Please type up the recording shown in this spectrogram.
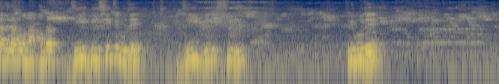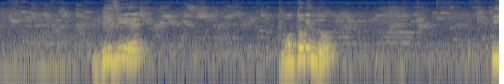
কাজে লাগাবো না। আমরা জি বি সি ত্রিভুজে বি সি ত্রিভুজে বিজি এর মধ্যবিন্দু পি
